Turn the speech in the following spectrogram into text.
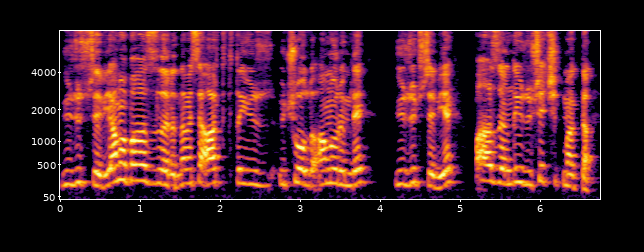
103 seviye ama bazılarında mesela Arteta'da 103 oldu. Amorim'de 103 seviye. Bazılarında 103'e çıkmakta.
